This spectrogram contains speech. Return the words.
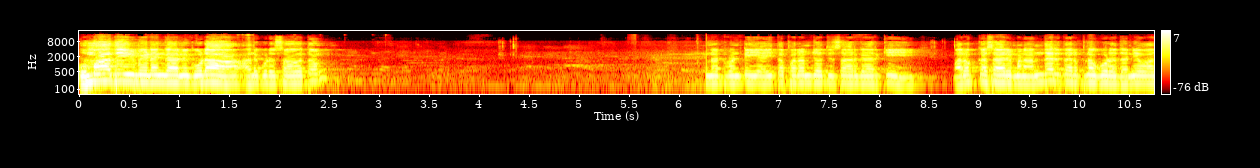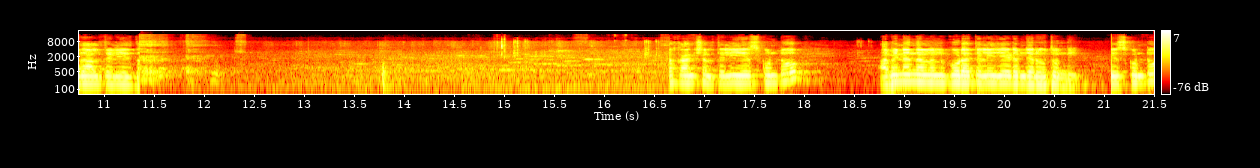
ఉమాదేవి మేడం గారిని కూడా అది కూడా స్వాగతం. ఉన్నటువంటి అయిత పరంజ్యోతి సార్ గారికి మరొక్కసారి మన అందరి తరపున కూడా ధన్యవాదాలు తెలియదు ఆకాంక్షలు తెలియజేసుకుంటూ అభినందనలు కూడా తెలియజేయడం జరుగుతుంది. చేసుకుంటూ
